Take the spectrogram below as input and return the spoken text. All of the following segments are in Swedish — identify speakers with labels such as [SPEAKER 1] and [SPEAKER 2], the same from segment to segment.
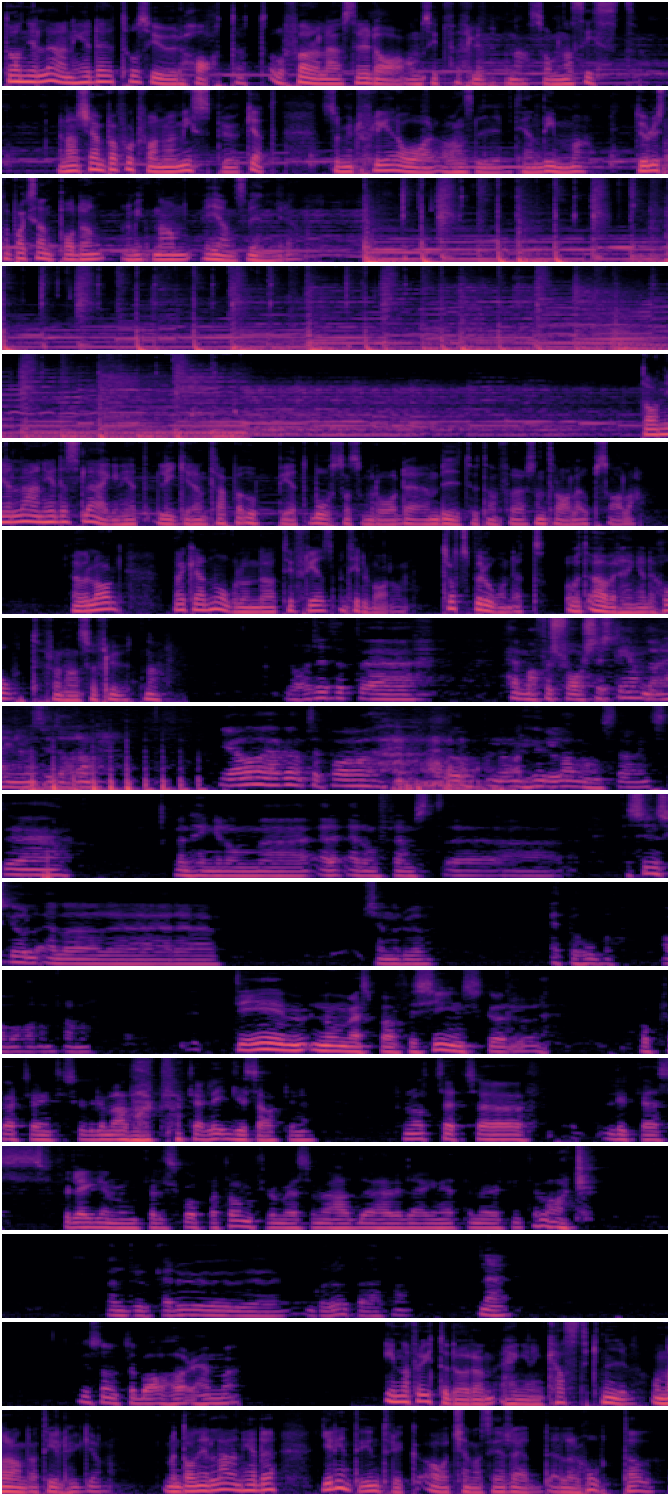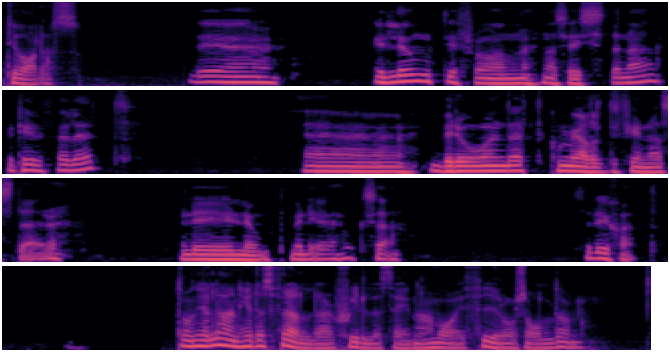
[SPEAKER 1] Daniel Lernhede tog sig ur hatet och föreläser idag om sitt förflutna som nazist. Men han kämpar fortfarande med missbruket som gjort flera år av hans liv till en dimma. Du lyssnar på Accentpodden och mitt namn är Jens Wingren. Daniel Lernhedes lägenhet ligger en trappa upp i ett bostadsområde en bit utanför centrala Uppsala. Överlag verkar han någorlunda tillfreds med tillvaron, trots beroendet och ett överhängande hot från hans förflutna. Du har ett litet eh, hemmaförsvarssystem där hängandes vid dörren.
[SPEAKER 2] Ja, jag väntar på att få upp någon hylla någonstans. Det...
[SPEAKER 1] Men hänger de, eh, är, är de främst eh, för syns skull eller är det, känner du ett behov av att ha dem framme?
[SPEAKER 2] Det är nog mest bara för syns skull. Och för att jag inte ska glömma bort vart jag lägger sakerna. På något sätt så lyckas förlägga min teleskopbatong till och med som jag hade här i lägenheten, men jag vet inte vart.
[SPEAKER 1] Men brukar du eh, gå runt beväpnad?
[SPEAKER 2] Nej. Det är sånt som bara hör hemma.
[SPEAKER 1] Innanför ytterdörren hänger en kastkniv och några andra tillhyggen. Men Daniel Lernhede ger inte intryck av att känna sig rädd eller hotad till vardags.
[SPEAKER 2] Det är lugnt ifrån nazisterna för tillfället. Eh, beroendet kommer ju alltid finnas där. Men det är lugnt med det också. Så det är skönt.
[SPEAKER 1] Daniel Lernhedes föräldrar skilde sig när han var i fyraårsåldern.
